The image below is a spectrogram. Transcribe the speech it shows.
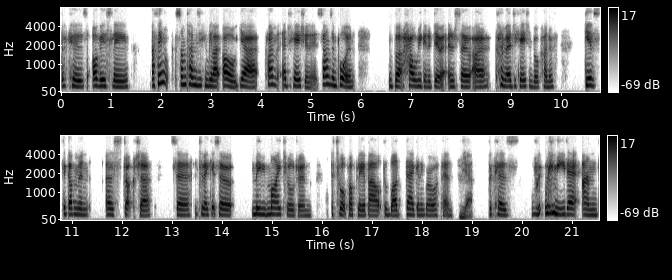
because obviously I think sometimes you can be like, oh yeah, climate education, it sounds important, but how are we going to do it? And so our climate education bill kind of gives the government a structure to to make it so maybe my children are taught properly about the world they're going to grow up in. Yeah. Because we, we need it and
